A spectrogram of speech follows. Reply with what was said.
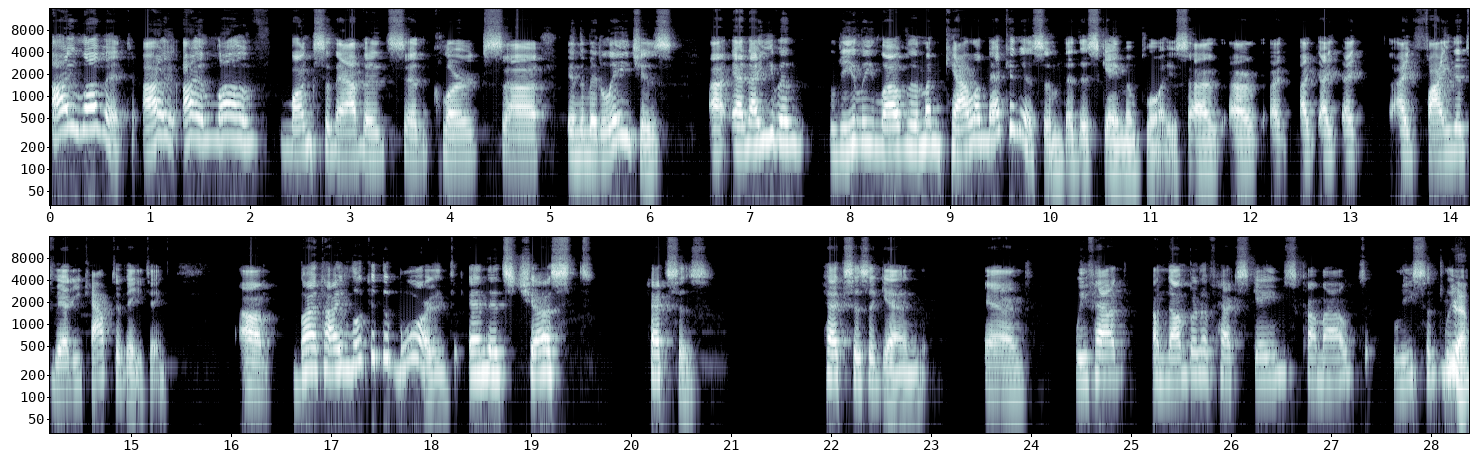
I love it. I I love monks and abbots and clerks uh, in the Middle Ages. Uh, and I even really love the Mancala mechanism that this game employs. Uh, uh, I, I, I, I, find it very captivating. Um, but I look at the board and it's just hexes. Hexes again. And we've had a number of hex games come out recently. Yeah.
